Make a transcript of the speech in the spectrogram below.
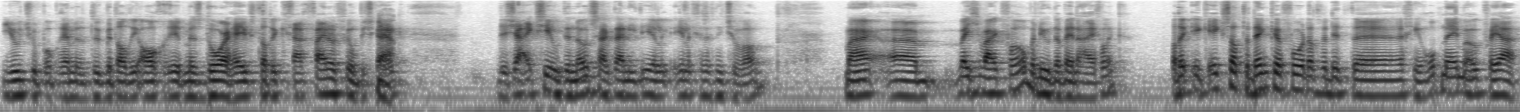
YouTube op een gegeven moment natuurlijk met al die algoritmes doorheeft dat ik graag Feyenoord filmpjes Ja. kijk. Dus ja, ik zie ook de noodzaak daar niet eerlijk, eerlijk gezegd niet zo van. Maar ehm, weet je waar ik vooral benieuwd naar ben eigenlijk? Want ik, ik, ik zat te denken voordat we dit eh, gingen opnemen ook van ja...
